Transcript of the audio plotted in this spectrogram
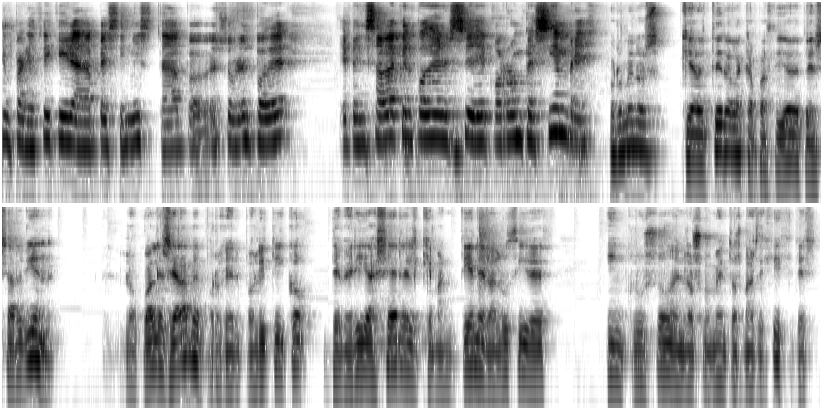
Me parece que era pesimista sobre el poder. Pensaba que el poder se corrompe siempre. Por lo menos que altera la capacidad de pensar bien, lo cual es grave porque el político debería ser el que mantiene la lucidez incluso en los momentos más difíciles.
